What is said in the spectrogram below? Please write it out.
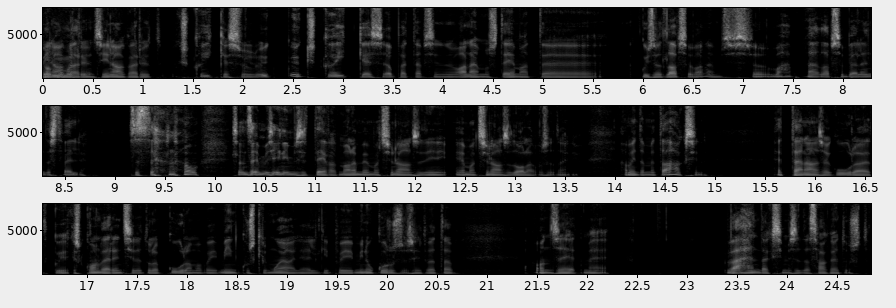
mina no, karjun, sina karjud, ükskõik kes sul, ükskõik kes õpetab sind vanemusteemat, eh, kui sa oled lapsevanem, siis vahepeal lähed lapse peale endast välja. sest no, see on see, mis inimesed teevad, me oleme emotsionaalsed, emotsionaalsed olevused, on ju. aga mida ma tahaksin et täna see kuulajad, kui kes konverentsile tuleb kuulama või mind kuskil mujal jälgib või minu kursuseid võtab, on see, et me vähendaksime seda sagedust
